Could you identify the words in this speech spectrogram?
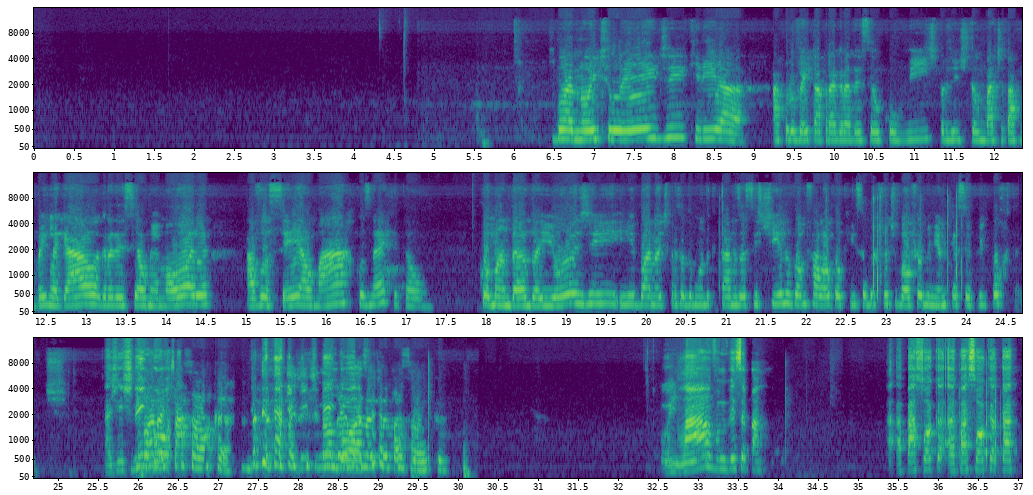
Boa noite, Leide. Queria aproveitar para agradecer o convite, para a gente ter um bate-papo bem legal, agradecer ao Memória, a você, ao Marcos, né, que estão comandando aí hoje, e boa noite para todo mundo que está nos assistindo. Vamos falar um pouquinho sobre futebol feminino, que é sempre importante. A gente nem boa gosta. noite, Paçoca. a gente nem Não dê gosta. boa noite para Paçoca. Vamos lá, vamos ver se a Paçoca a Paçoca está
